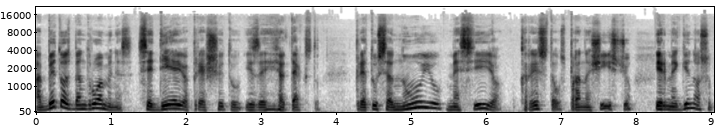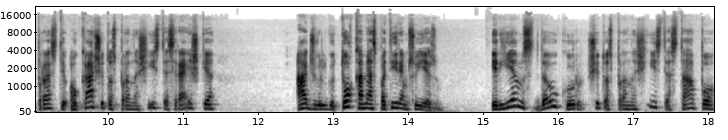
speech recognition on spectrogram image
abitos bendruomenės sėdėjo prie šitų Izaijo tekstų, prie tų senųjų mesijo Kristaus pranašyščių ir mėgino suprasti, o ką šitos pranašystės reiškia atžvilgiu to, ką mes patyrėm su Jėzu. Ir jiems daug kur šitos pranašystės tapo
